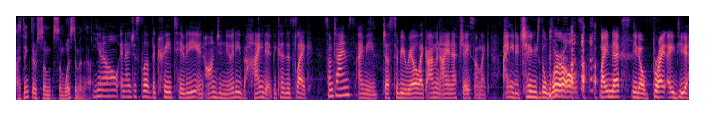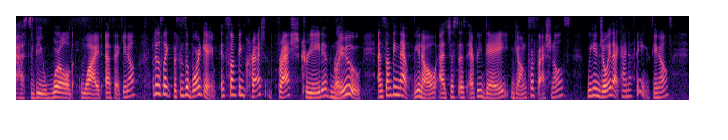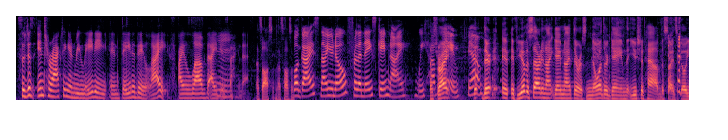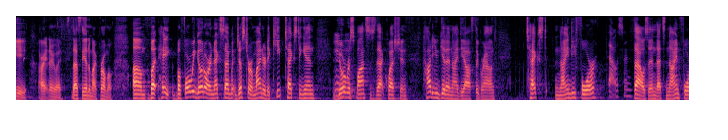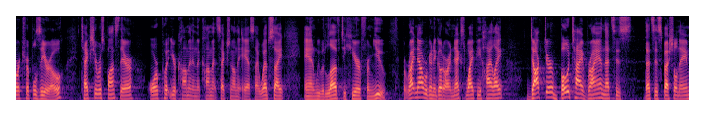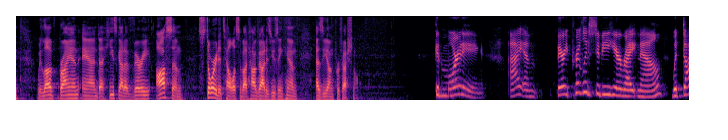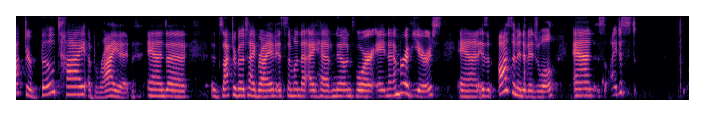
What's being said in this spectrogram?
I think there's some some wisdom in that. You know, and I just love the creativity and ingenuity behind it because it's like sometimes, I mean, just to be real, like I'm an INFJ, so I'm like, I need to change the world. My next, you know, bright idea has to be worldwide epic, you know? But it was like, this is a board game. It's something fresh, fresh creative, right. new, and something that, you know, as just as everyday young professionals, we enjoy that kind of things, you know? So just interacting and relating in day-to-day life. I love the ideas mm. behind that. That's awesome. That's awesome. Well, guys, now you know for the next game night, we have That's right. game. Yeah. There, if you have a Saturday night game night, there is no other game that you should have besides GoYe. All right, anyway, that's the end of my promo. Um, but hey, before we go to our next segment, just a reminder to keep texting in your mm -hmm. responses to that question. How do you get an idea off the ground? Text 94,000. That's 94000. Text your response there or put your comment in the comment section on the ASI website, and we would love to hear from you. But right now, we're going to go to our next YP highlight, Dr. Bowtie Brian. That's his, that's his special name. We love Brian, and uh, he's got a very awesome story to tell us about how God is using him as a young professional. Good morning. I am very privileged to be here right now with Dr. Bowtie Brian. And uh, Dr. Bowtie Brian is someone that I have known for a number of years and is an awesome individual. And so I just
